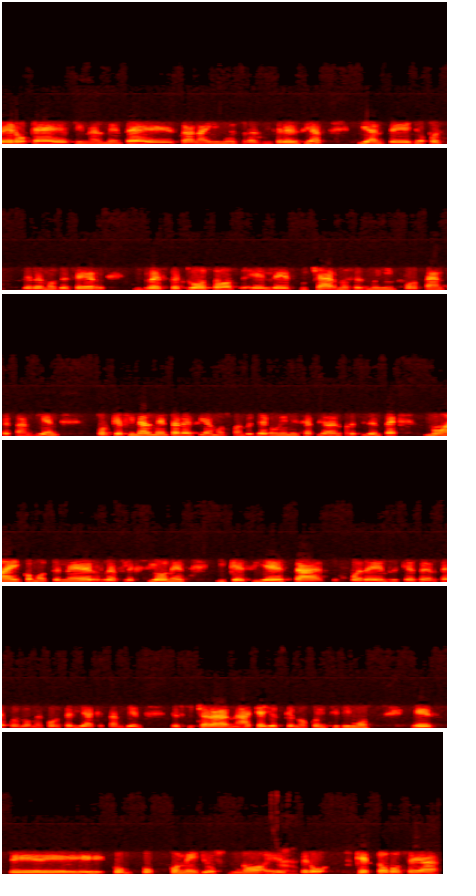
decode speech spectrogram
pero que finalmente están ahí nuestras diferencias y ante ello pues debemos de ser respetuosos, el de escucharnos es muy importante también porque finalmente decíamos, cuando llega una iniciativa del presidente, no hay como tener reflexiones y que si esta puede enriquecerse, pues lo mejor sería que también escucharan a aquellos que no coincidimos este con, ellos, ¿no? Eh, pero que todo sea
